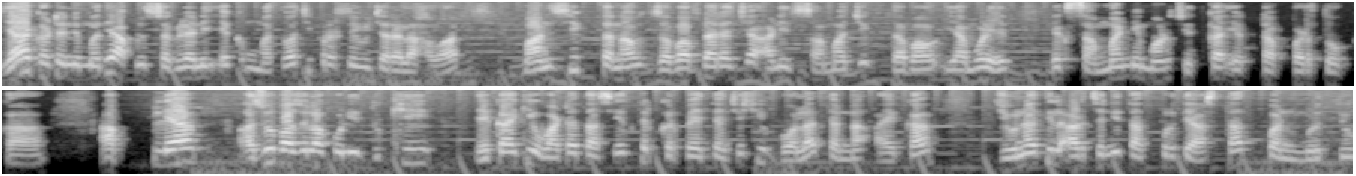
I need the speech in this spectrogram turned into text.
या घटनेमध्ये आपण सगळ्यांनी एक महत्वाची प्रश्न विचारायला हवा. मानसिक तणाव जबाबदाऱ्याच्या आणि सामाजिक दबाव यामुळे एक सामान्य माणूस इतका एकटा पडतो का? आपल्या आजूबाजूला कोणी दुःखी एकाएकी वाटत असेल तर कृपया त्यांच्याशी बोला त्यांना ऐका. जीवनातील अडचणी तात्पुरत्या असतात पण मृत्यू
